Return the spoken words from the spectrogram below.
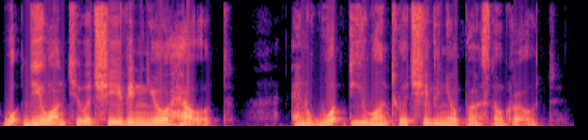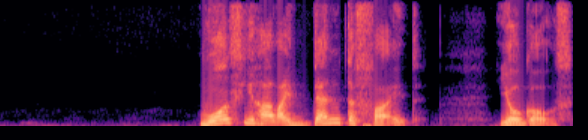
What do you want to achieve in your health? And what do you want to achieve in your personal growth? Once you have identified your goals,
